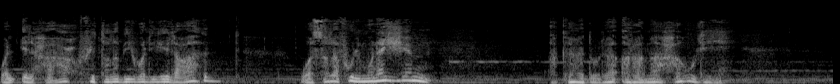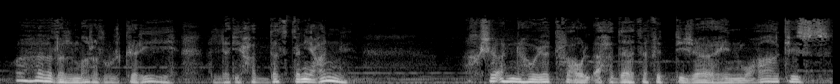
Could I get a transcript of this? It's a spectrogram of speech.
والإلحاح في طلب ولي العهد. وصلف المنجم. أكاد لا أرى ما حولي. وهذا المرض الكريه الذي حدثتني عنه. أخشى أنه يدفع الأحداث في اتجاه معاكس.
